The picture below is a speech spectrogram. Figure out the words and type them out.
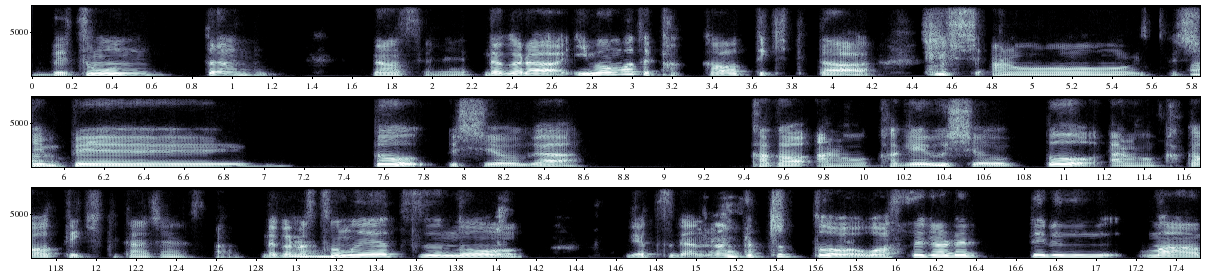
別物だなんですよね。だから、今まで関わってきてた、あのー、新平と後ろが、かか、あの、影後ろと、あの、関わってきてたじゃないですか。だから、うんそのやつの、やつがなんかちょっと忘れられてる、まあ、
